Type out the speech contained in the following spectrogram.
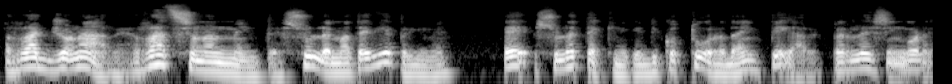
ragionare razionalmente sulle materie prime e sulle tecniche di cottura da impiegare per le singole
